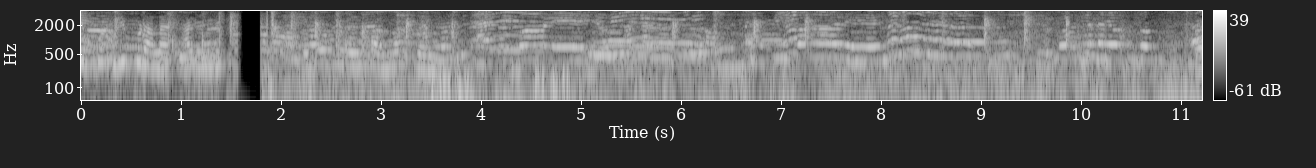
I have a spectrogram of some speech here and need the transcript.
ఇప్పుడు ఇప్పుడు అలా ఆగండి. హ్యాపీ బర్త్డే మేము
